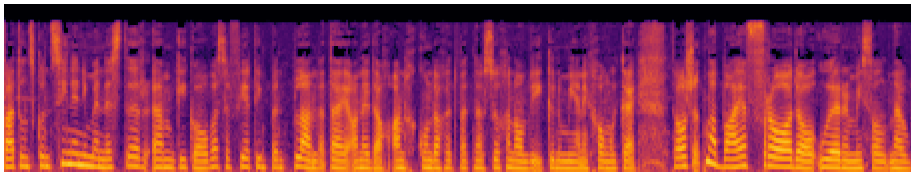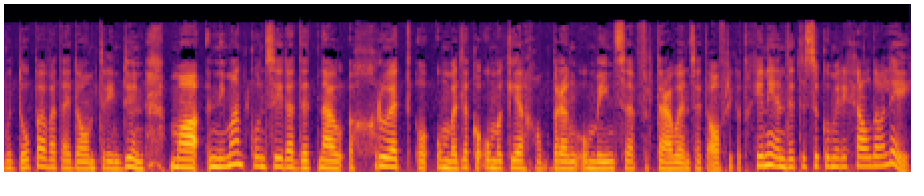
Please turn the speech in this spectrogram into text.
wat ons kon sien in die minister um, Gigaba se 14 punt plan wat hy aan 'n dag aangekondig het wat nou sogenaamd die ekonomie aan die gang moet kry. Daar's ook maar baie vrae daaroor en mense sal nou moet dop wat hy daaromtrent doen, maar niemand kon sê dat dit nou 'n groot onmiddellike ommekeer gaan bring om mense vertroue in Suid-Afrika te gee nie en dit is hoekom hierdie geld daar lê.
